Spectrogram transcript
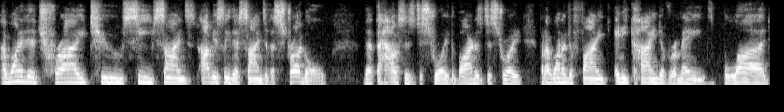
I wanted to try to see signs. Obviously, there's signs of a struggle that the house is destroyed, the barn is destroyed, but I wanted to find any kind of remains, blood,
